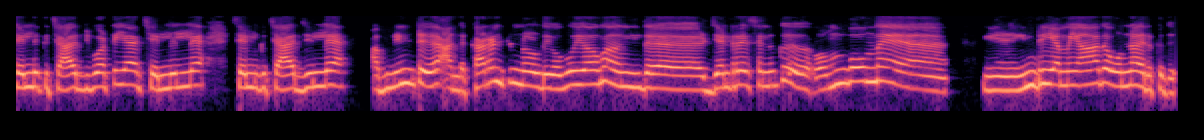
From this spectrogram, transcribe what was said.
செல்லுக்கு சார்ஜ் போட்டியா? செல் இல்லை செல்லுக்கு சார்ஜ் இல்ல அப்படின்ட்டு அந்த கரண்ட்டினுடைய உபயோகம் இந்த ஜென்ரேஷனுக்கு ரொம்பவுமே இன்றியமையாத ஒன்றா இருக்குது.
